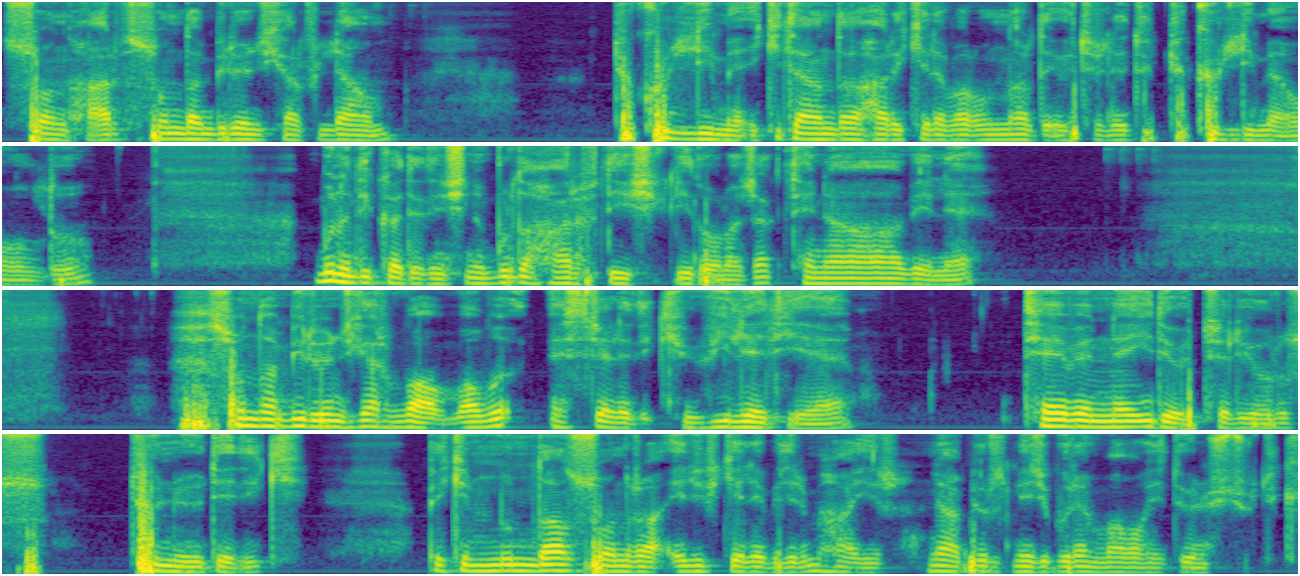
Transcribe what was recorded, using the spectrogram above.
son harf. Sondan bir önceki harf lam. Tüküllime. iki tane daha harekeli var. Onlar da ötüreledi. Tüküllime oldu. Buna dikkat edin. Şimdi burada harf değişikliği de olacak. Tenavele. Sondan bir önceki harf vav. Vav'ı esreledik. Vile diye. T ve N'yi de ötüreliyoruz. Tünü dedik. Peki nundan sonra elif gelebilir mi? Hayır. Ne yapıyoruz? Mecburen vav'a dönüştürdük.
